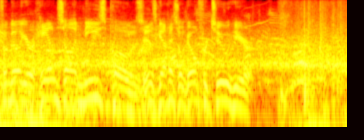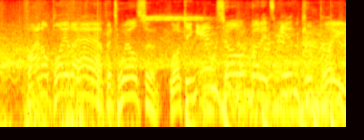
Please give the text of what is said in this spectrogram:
Familiar hands-on knees pose. His guys will go for two here. Final play of the half. It's Wilson. Looking in zone, but it's incomplete.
